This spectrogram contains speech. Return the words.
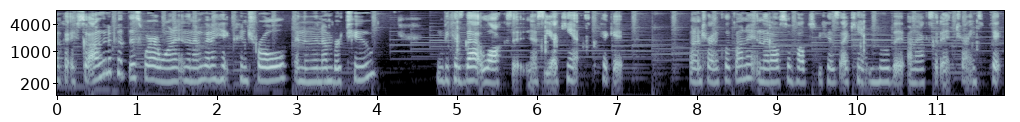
Okay, so I'm going to put this where I want it, and then I'm going to hit control and then the number 2, because that locks it. Now see, I can't pick it when I'm trying to click on it, and that also helps because I can't move it on accident trying to pick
